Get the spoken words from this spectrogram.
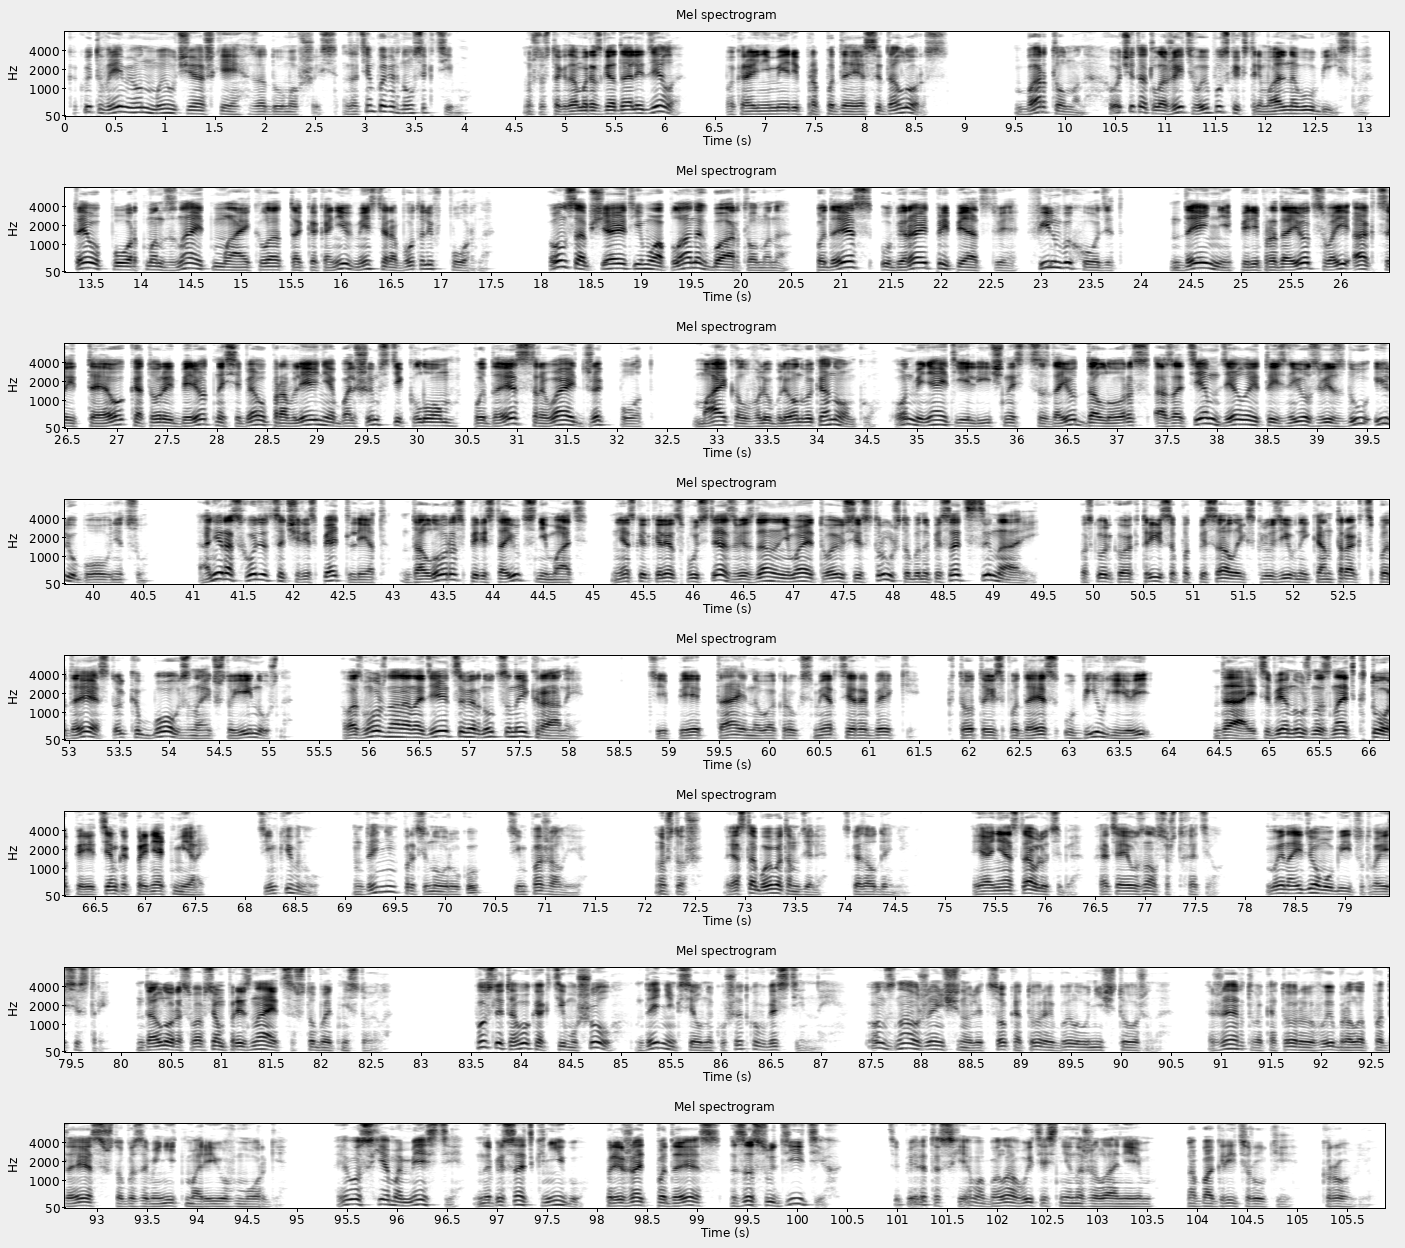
Какое-то время он мыл чашки, задумавшись, затем повернулся к Тиму. «Ну что ж, тогда мы разгадали дело. По крайней мере, про ПДС и Долорес. Бартлман хочет отложить выпуск экстремального убийства. Тео Портман знает Майкла, так как они вместе работали в порно. Он сообщает ему о планах Бартлмана. ПДС убирает препятствия, фильм выходит. Дэнни перепродает свои акции Тео, который берет на себя управление большим стеклом. ПДС срывает джекпот. Майкл влюблен в экономку. Он меняет ей личность, создает Долорес, а затем делает из нее звезду и любовницу. Они расходятся через пять лет. Долорес перестают снимать. Несколько лет спустя звезда нанимает твою сестру, чтобы написать сценарий. Поскольку актриса подписала эксклюзивный контракт с ПДС, только бог знает, что ей нужно. Возможно, она надеется вернуться на экраны. Теперь тайна вокруг смерти Ребекки. Кто-то из ПДС убил ее и... Да, и тебе нужно знать, кто, перед тем, как принять меры. Тим кивнул. Деннинг протянул руку, Тим пожал ее. «Ну что ж, я с тобой в этом деле», — сказал Деннинг. «Я не оставлю тебя, хотя я узнал все, что хотел. Мы найдем убийцу твоей сестры. Долорес во всем признается, что бы это ни стоило». После того, как Тим ушел, Деннинг сел на кушетку в гостиной. Он знал женщину, лицо которой было уничтожено. Жертва, которую выбрала ПДС, чтобы заменить Марию в морге. Его схема мести — написать книгу, прижать ПДС, засудить их. Теперь эта схема была вытеснена желанием обогреть руки кровью.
